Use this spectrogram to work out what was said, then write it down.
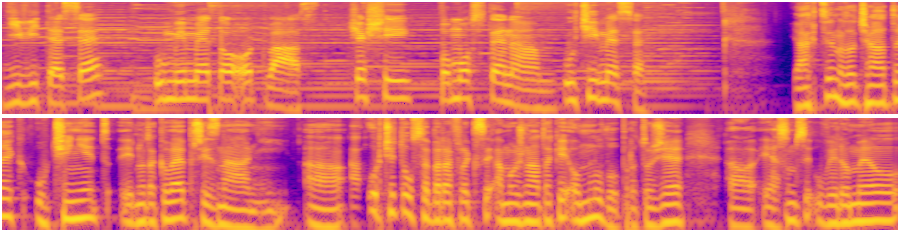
Divíte se? Umíme to od vás. Češi, pomozte nám. Učíme se. Já chci na začátek učinit jedno takové přiznání a, a určitou sebereflexi a možná taky omluvu, protože a, já jsem si uvědomil,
